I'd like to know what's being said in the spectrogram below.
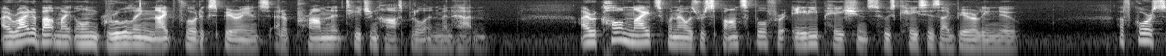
I write about my own grueling night float experience at a prominent teaching hospital in Manhattan. I recall nights when I was responsible for 80 patients whose cases I barely knew. Of course,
